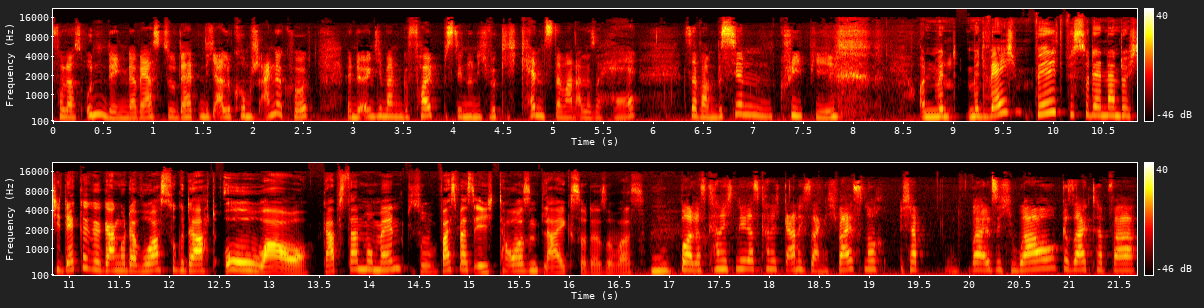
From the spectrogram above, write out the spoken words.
voll das Unding. Da wärst du, da hätten dich alle komisch angeguckt, wenn du irgendjemandem gefolgt bist, den du nicht wirklich kennst. Da waren alle so, hä? Ist aber ein bisschen creepy. Und mit, mit welchem Bild bist du denn dann durch die Decke gegangen oder wo hast du gedacht, oh wow, gab es da einen Moment, so was weiß ich, 1000 Likes oder sowas? Boah, das kann ich, nee, das kann ich gar nicht sagen. Ich weiß noch, ich habe, als ich wow gesagt habe, war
